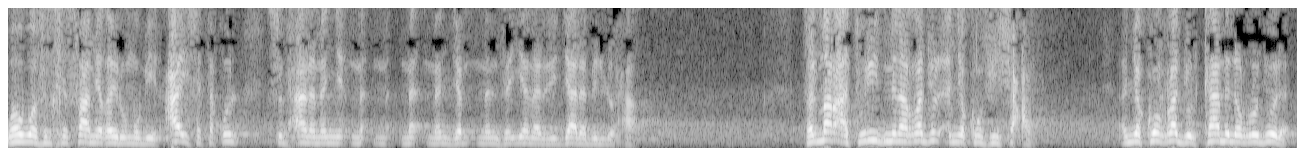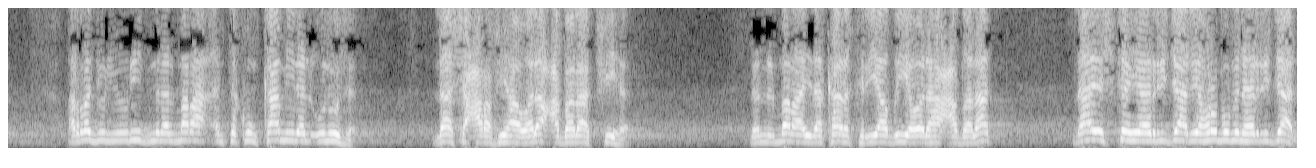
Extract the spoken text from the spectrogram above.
وهو في الخصام غير مبين. عائشة تقول سبحان من, من, من زين الرجال باللحى. فالمرأة تريد من الرجل أن يكون في شعر أن يكون رجل كامل الرجولة. الرجل يريد من المرأة أن تكون كامل الأنوثة لا شعر فيها ولا عضلات فيها. لأن المرأة إذا كانت رياضية ولها عضلات لا يشتهيها الرجال يهرب منها الرجال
